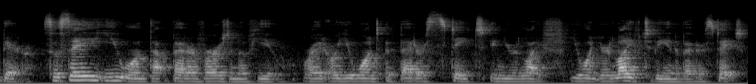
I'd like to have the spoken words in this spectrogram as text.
there. So, say you want that better version of you, right? Or you want a better state in your life. You want your life to be in a better state.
